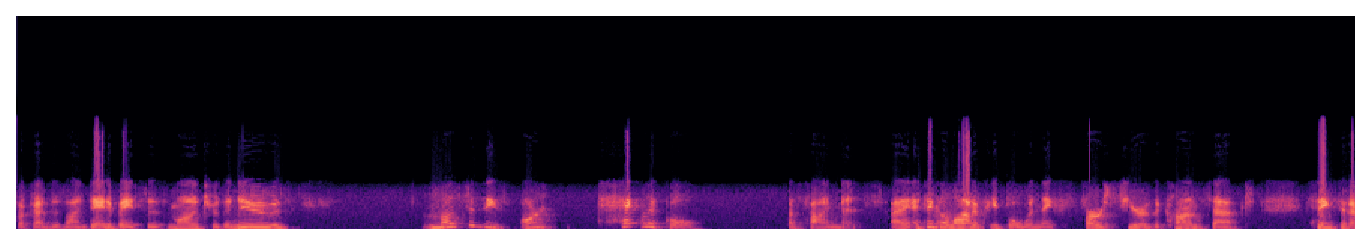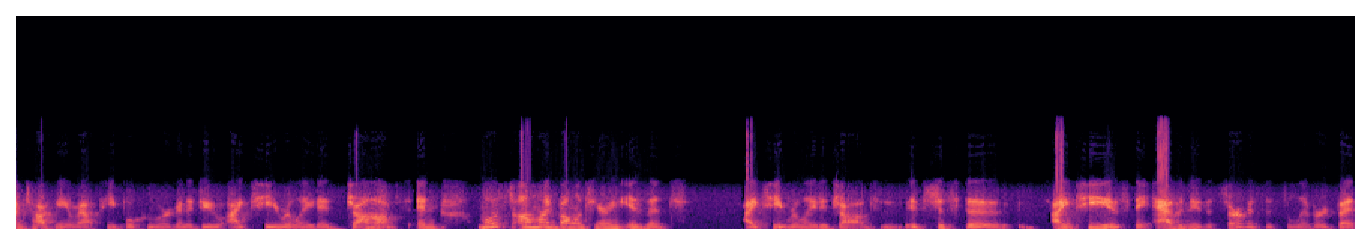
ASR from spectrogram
I've got design databases, monitor the news. Most of these aren't technical assignments. I, I think a lot of people, when they first hear the concept, think that I'm talking about people who are going to do IT-related jobs. And most online volunteering isn't IT-related jobs. It's just the IT is the avenue the service is delivered, but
